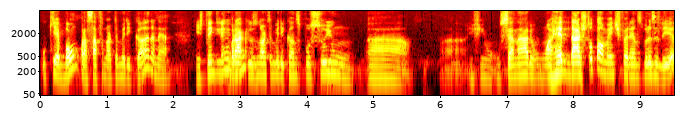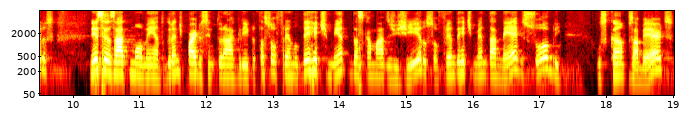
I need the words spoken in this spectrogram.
o que é bom para a safra norte-americana, né? A gente tem que lembrar uhum. que os norte-americanos possuem um, uh, ah, enfim, um cenário, uma realidade totalmente diferente dos brasileiros. Nesse exato momento, grande parte do cinturão agrícola está sofrendo derretimento das camadas de gelo, sofrendo derretimento da neve sobre os campos abertos.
